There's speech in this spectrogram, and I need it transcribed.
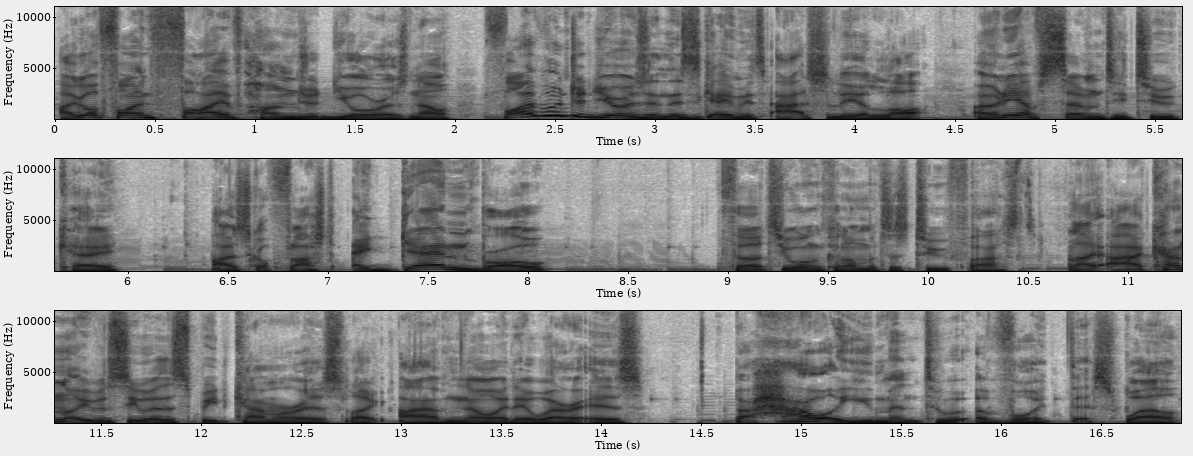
I got fined 500 euros. Now, 500 euros in this game is actually a lot. I only have 72k. I just got flashed again, bro. 31 kilometers too fast. Like, I cannot even see where the speed camera is. Like, I have no idea where it is. But how are you meant to avoid this? Well,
